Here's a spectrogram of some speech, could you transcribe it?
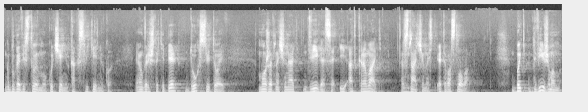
к благовестуемому, к учению, как к светильнику. И он говорит, что теперь Дух Святой может начинать двигаться и открывать значимость этого слова. Быть движимым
